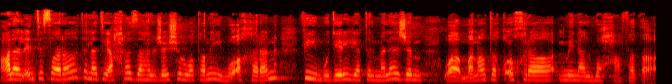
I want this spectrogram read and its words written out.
على الانتصارات التي أحرزها الجيش الوطني مؤخرا في مديرية الملاجم ومناطق أخرى من المحافظة.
